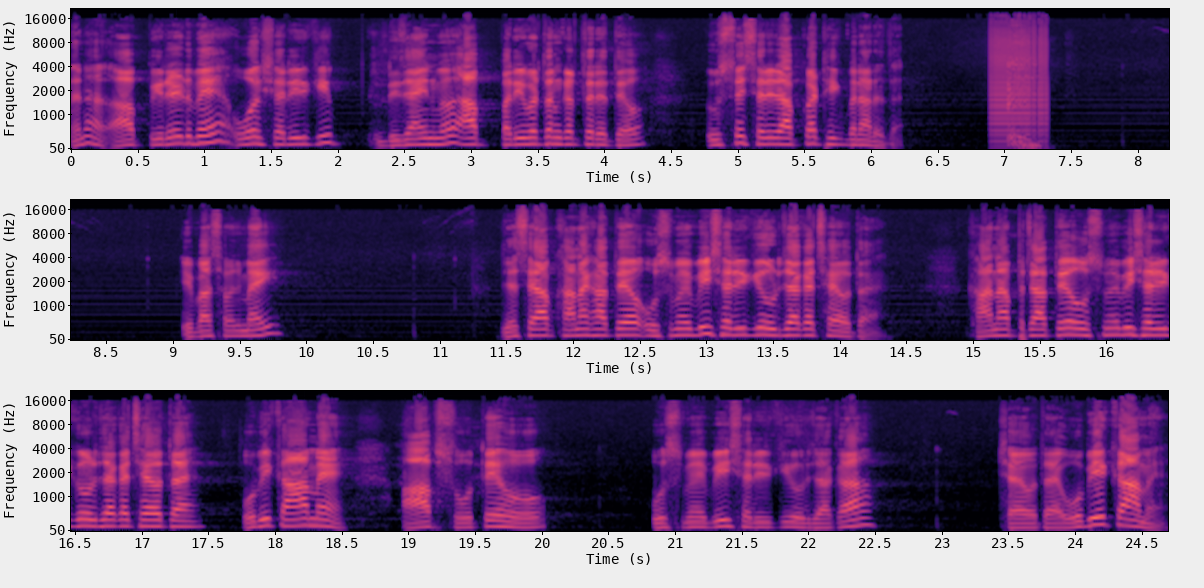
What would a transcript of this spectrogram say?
है ना? आप पीरियड में वो शरीर की डिज़ाइन में आप परिवर्तन करते रहते हो, उससे शरीर आपका ठीक बना रहता है। ये बात समझ में आई? जैसे आप खाना खाते हो, उसमें भी शरीर की ऊर्जा का क्षय होता है। खाना पचाते हो, उसमें भी शरीर की ऊर्जा का क्षय होता है। वो भी काम है। आप सोते हो, उसमें भी शरीर की ऊर्जा का क्षय होता है। वो भी एक काम है।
